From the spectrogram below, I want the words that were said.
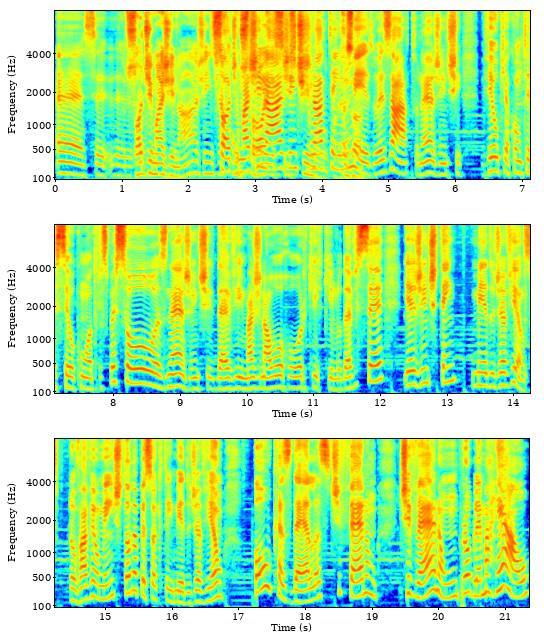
É, cê, é, só de imaginar a gente só de imaginar a gente estímulo, já tem um medo, exato, né? A gente vê o que aconteceu com outras pessoas, né? A gente deve imaginar o horror que aquilo deve ser e a gente tem medo de avião. Provavelmente toda pessoa que tem medo de avião, poucas delas tiveram tiveram um problema real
